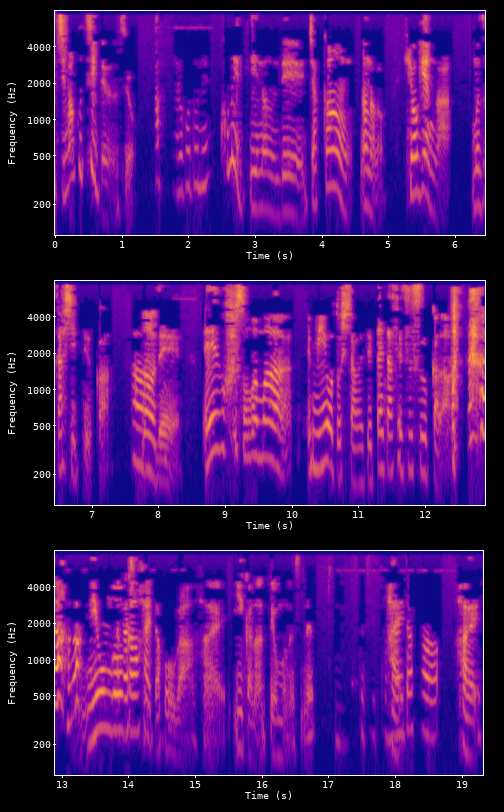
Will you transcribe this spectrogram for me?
字幕ついてるんですよ。あ、なるほどね。コメディなので、若干、なんだろう、表現が難しいっていうか、なあので、英語をそのまま見ようとしたら絶対挫折するから。日本語から入った方が、はい、いいかなって思うんですね。うん私、この間さ、はい。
